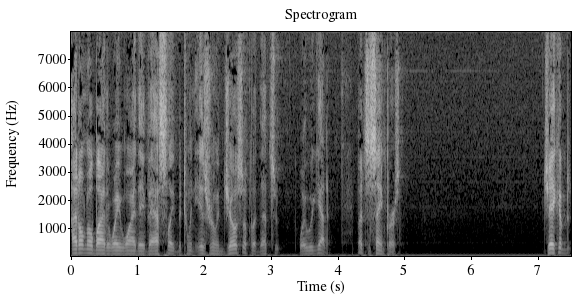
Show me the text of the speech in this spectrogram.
I don't know, by the way, why they vacillate between Israel and Joseph, but that's the way we get it. But it's the same person. Jacob,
